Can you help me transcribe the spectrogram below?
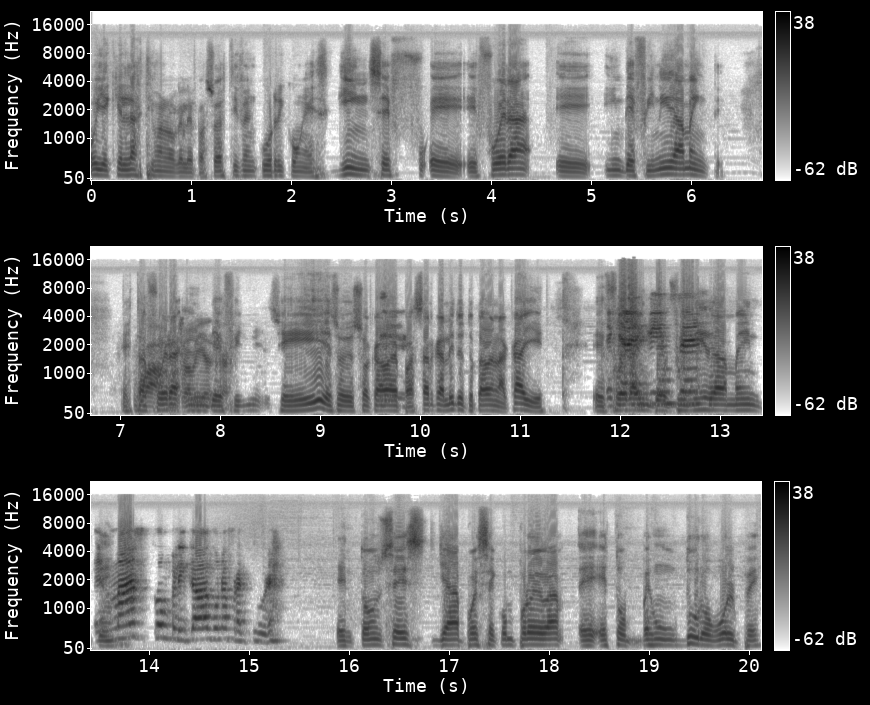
Oye, qué lástima lo que le pasó a Stephen Curry con esguince eh, eh, fuera eh, indefinidamente. Está fuera indefinidamente. Sí, eso, eso acaba de pasar, Carlito, tú estaba en la calle. fuera indefinidamente. Es más complicado que una fractura. Entonces ya pues se comprueba, esto es un duro golpe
